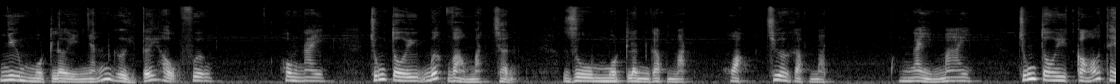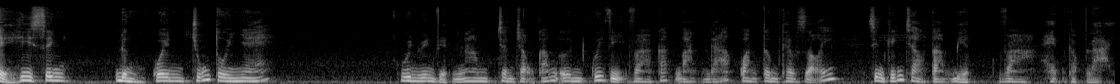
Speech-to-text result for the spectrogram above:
như một lời nhắn gửi tới hậu phương. Hôm nay, chúng tôi bước vào mặt trận, dù một lần gặp mặt hoặc chưa gặp mặt. Ngày mai, chúng tôi có thể hy sinh, đừng quên chúng tôi nhé. Win Win Việt Nam trân trọng cảm ơn quý vị và các bạn đã quan tâm theo dõi. Xin kính chào tạm biệt và hẹn gặp lại.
